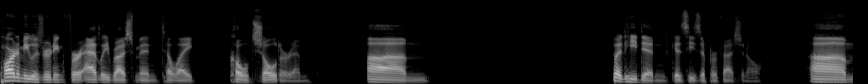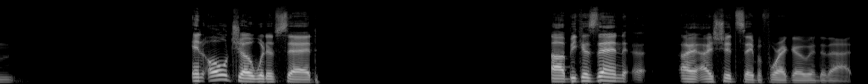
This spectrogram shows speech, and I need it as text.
part of me was rooting for Adley Rutschman to like cold shoulder him. Um, but he didn't because he's a professional. Um, and old Joe would have said, uh, because then uh, I, I should say before I go into that,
